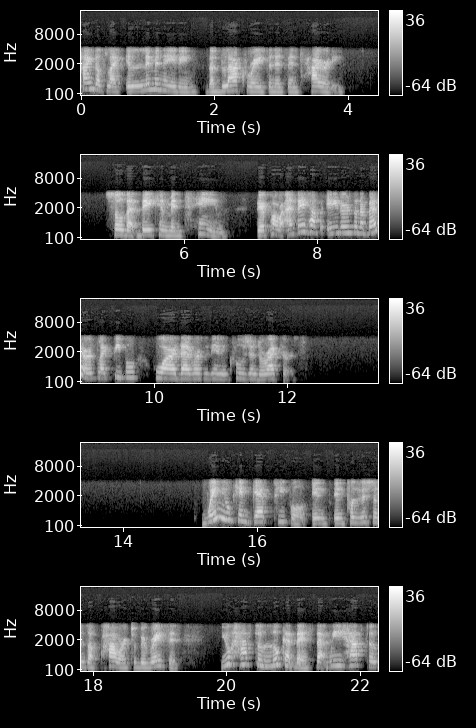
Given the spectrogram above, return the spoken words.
kind of like eliminating the black race in its entirety so that they can maintain their power. And they have aiders and abettors like people who are diversity and inclusion directors. When you can get people in, in positions of power to be racist, you have to look at this, that we have to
